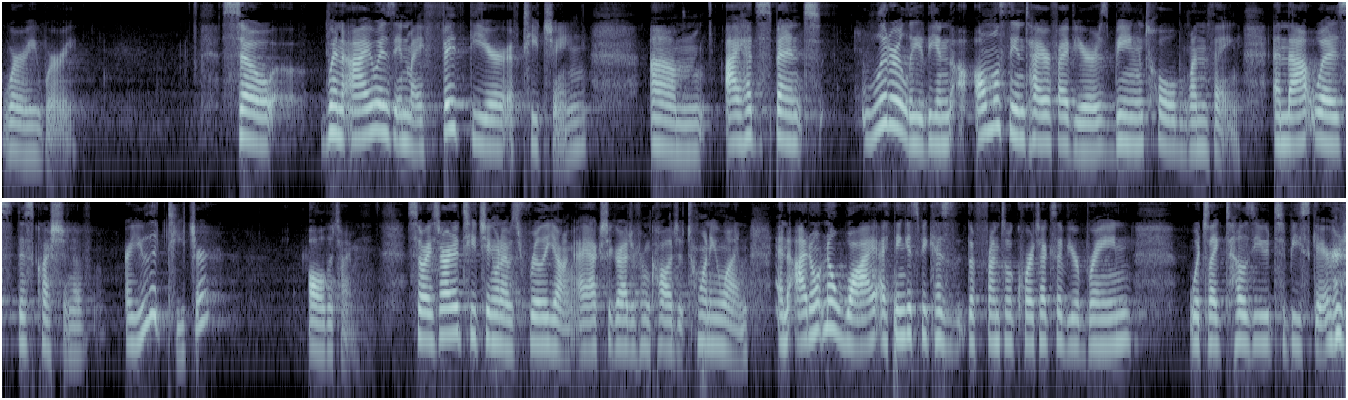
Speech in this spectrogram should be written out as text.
worry, worry. So when I was in my fifth year of teaching, um, I had spent literally the almost the entire five years being told one thing, and that was this question of, "Are you the teacher?" All the time. So I started teaching when I was really young. I actually graduated from college at 21, and I don't know why. I think it's because the frontal cortex of your brain, which like tells you to be scared,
